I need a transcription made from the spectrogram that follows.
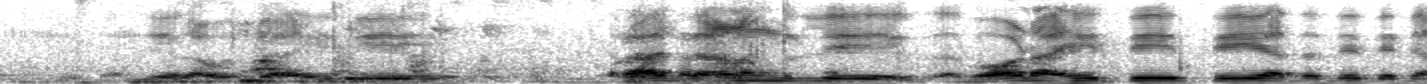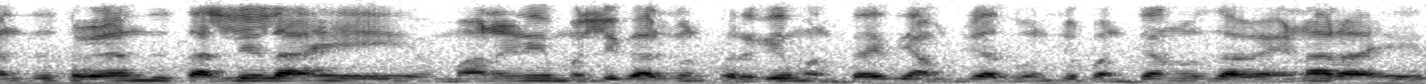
म्हणजे संजय राऊत जे आहे ते राजकारणामधले गॉड आहे ते ते आता ते ते त्यांचं सगळ्यांचं चाललेलं आहे. माननीय मल्लिकार्जुन खरगे म्हणताय की आमच्या दोनशे पंच्याण्णव जागा येणार आहेत.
